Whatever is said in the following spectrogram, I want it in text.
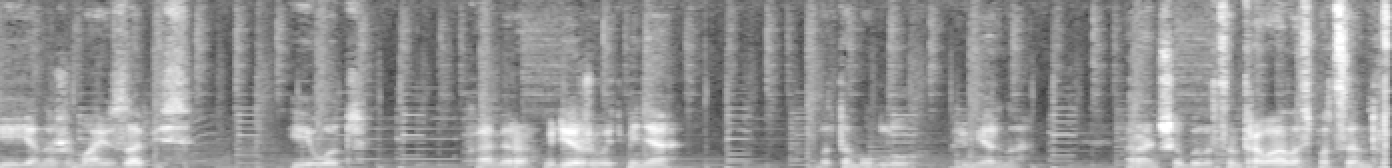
И я нажимаю запись, и вот камера удерживает меня в этом углу примерно. Раньше было центровалось по центру.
